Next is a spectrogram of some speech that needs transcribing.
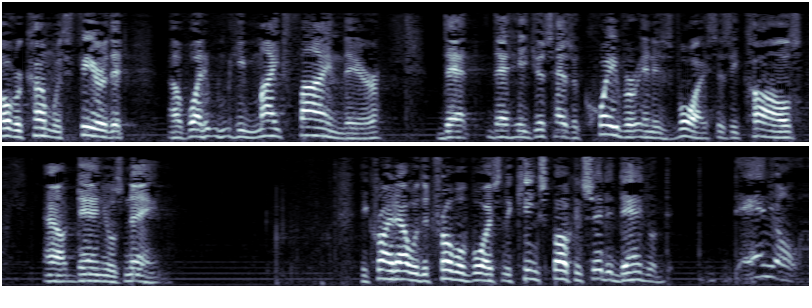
overcome with fear that of what he might find there that, that he just has a quaver in his voice as he calls out Daniel's name. He cried out with a troubled voice, and the king spoke and said to Daniel, Daniel,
